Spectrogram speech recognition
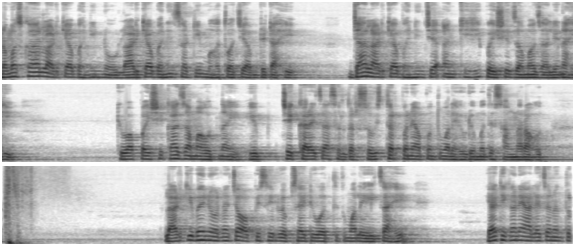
नमस्कार लाडक्या बहिणींनो लाडक्या बहिणींसाठी महत्त्वाचे अपडेट आहे. ज्या लाडक्या बहिणींचे आणखीही पैसे जमा झाले नाही किंवा पैसे का जमा होत नाही हे चेक करायचं असेल तर सविस्तरपणे आपण तुम्हाला व्हिडिओमध्ये सांगणार आहोत. लाडकी बहीण योजनेच्या ऑफिशियल वेबसाईटवरती तुम्हाला यायचं आहे. या ठिकाणी आल्याच्यानंतर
